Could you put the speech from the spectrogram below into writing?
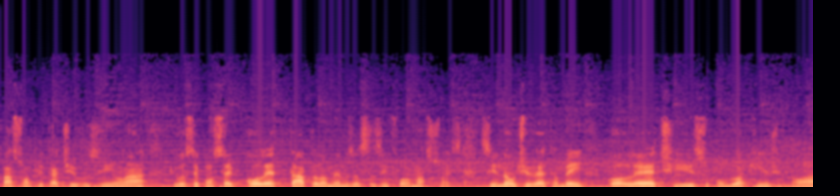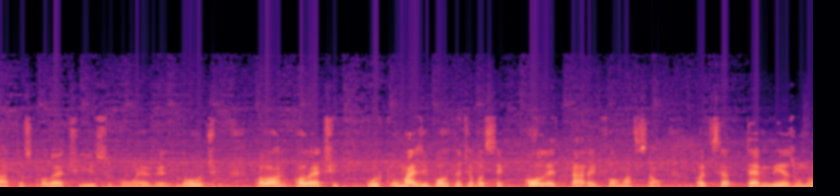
Faça um aplicativozinho lá que você consegue coletar pelo menos essas informações. Se não tiver também, colete isso com bloquinho de notas, colete isso com Evernote, colete. O, o mais importante é você coletar a informação pode ser até mesmo no,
